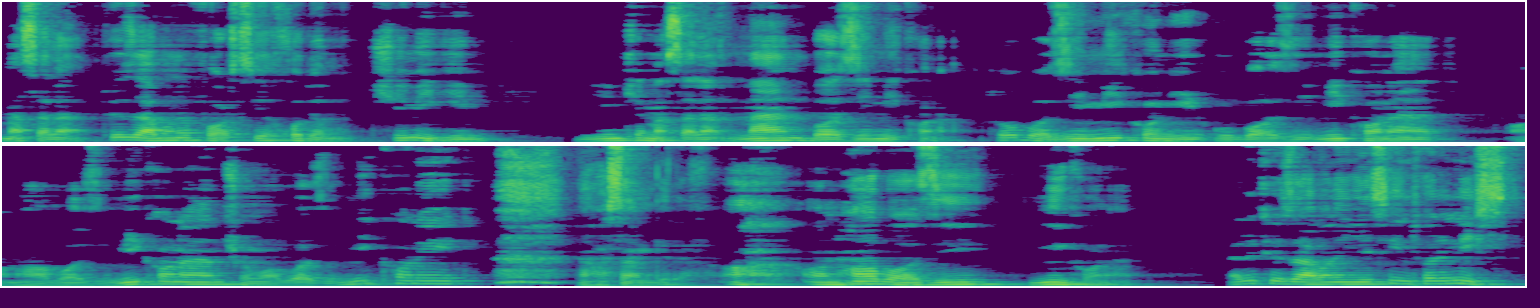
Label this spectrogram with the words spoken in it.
مثلا توی زبان فارسی خودمون چی میگیم؟ میگیم که مثلا من بازی می‌کنم. تو بازی می‌کنی او بازی می‌کند. آنها بازی می‌کنند. شما بازی می‌کنید. نفسم گرفت. آنها بازی می‌کنند. ولی توی زبان انگلیسی اینطوری نیست.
